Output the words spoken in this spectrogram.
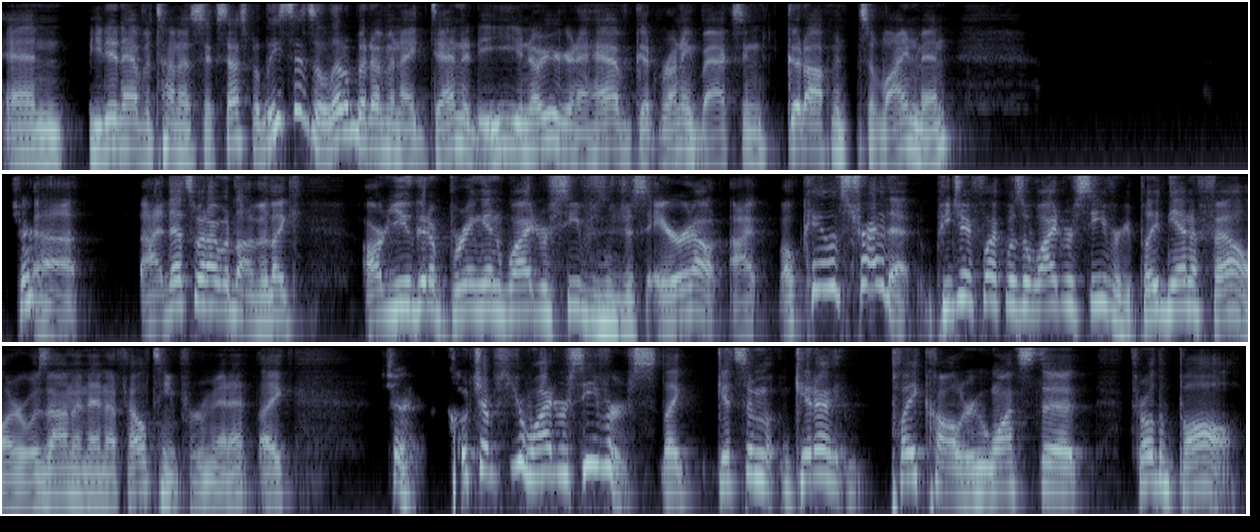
and he didn't have a ton of success, but at least it's a little bit of an identity. You know, you're going to have good running backs and good offensive linemen. sure. Uh, I, that's what I would love. Like, are you going to bring in wide receivers and just air it out? I okay, let's try that. PJ Fleck was a wide receiver. He played in the NFL or was on an NFL team for a minute. Like, sure. coach up your wide receivers. Like get some get a play caller who wants to throw the ball.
